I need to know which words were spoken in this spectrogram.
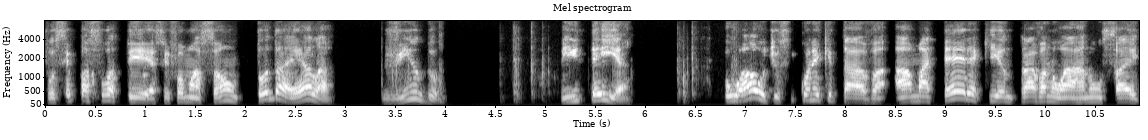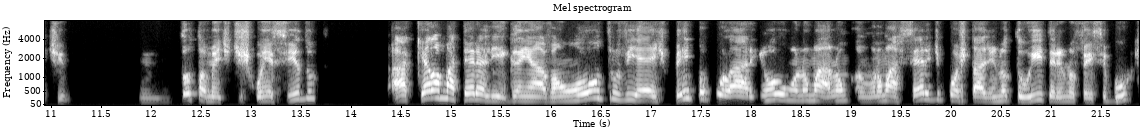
você passou a ter essa informação, toda ela vindo em teia. O áudio se conectava à matéria que entrava no ar num site totalmente desconhecido. Aquela matéria ali ganhava um outro viés bem popular ou numa, numa série de postagens no Twitter e no Facebook,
